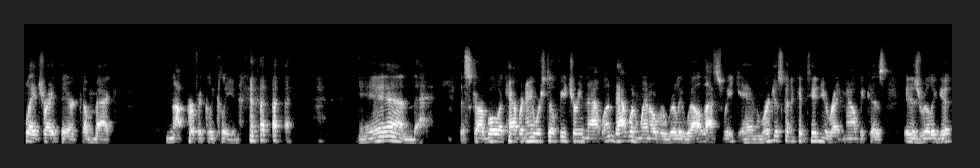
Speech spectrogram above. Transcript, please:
plates right there come back not perfectly clean. and the Scarbola Cabernet, we're still featuring that one. That one went over really well last week, and we're just going to continue right now because it is really good.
